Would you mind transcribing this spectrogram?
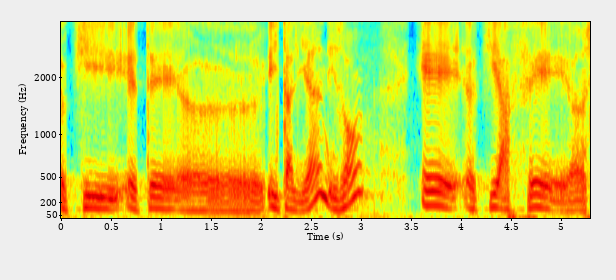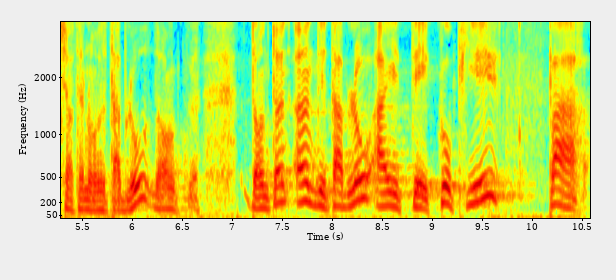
euh, qui était euh, italien, disons, et euh, qui a fait un certain nombre de tableaux. Donc, euh, dont un, un des tableaux a été copié par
